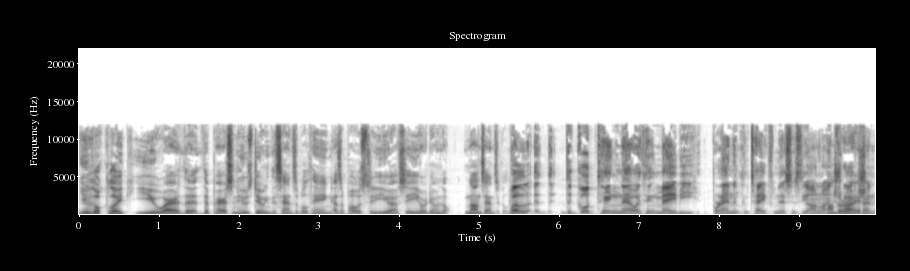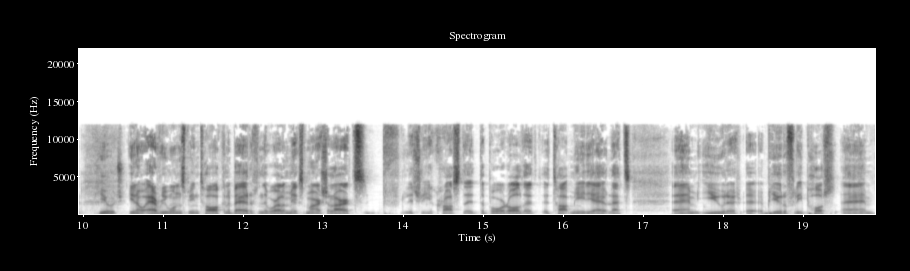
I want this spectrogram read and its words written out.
You look like you are the, the person who's doing the sensible thing as opposed to the UFC who are doing the nonsensical. Well, th- the good thing now, I think maybe Brendan can take from this is the online On the traction. radar. Huge. You know, everyone's been talking about it in the world of mixed martial arts, literally across the, the board, all the, the top media outlets. Um, you with a, a beautifully put um,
